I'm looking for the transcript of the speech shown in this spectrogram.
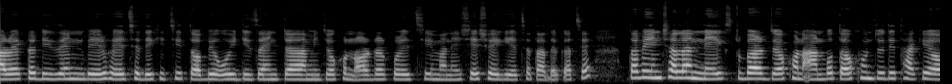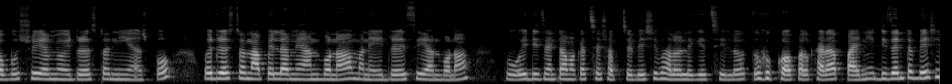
আরও একটা ডিজাইন বের হয়েছে দেখেছি। তবে ওই ডিজাইনটা আমি যখন অর্ডার করেছি মানে শেষ হয়ে গিয়েছে তাদের কাছে। তবে ইনশাল্লাহ নেক্সট বার যখন আনব, তখন যদি থাকে অবশ্যই আমি ওই ড্রেসটা নিয়ে আসব। ওই ড্রেসটা না পেলে আমি আনব না মানে এই ড্রেসই আনব না। তো ওই ডিজাইনটা আমার কাছে সবচেয়ে বেশি ভালো লেগেছিল। তো কপাল খারাপ পাইনি। ডিজাইনটা বেশি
